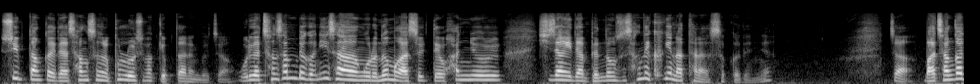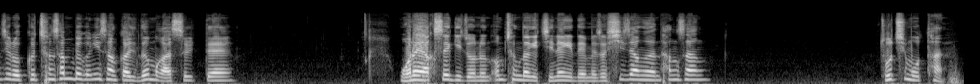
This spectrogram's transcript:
수입 단가에 대한 상승을 불러올 수밖에 없다는 거죠. 우리가 1300원 이상으로 넘어갔을 때 환율 시장에 대한 변동수 상당히 크게 나타났었거든요. 자, 마찬가지로 그 1300원 이상까지 넘어갔을 때 원화 약세 기조는 엄청나게 진행이 되면서 시장은 항상 좋지 못한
